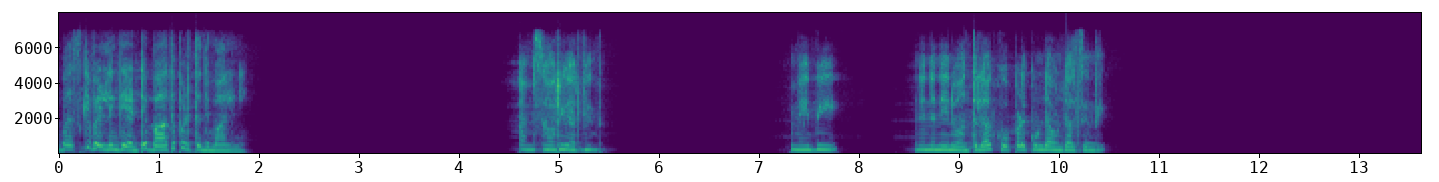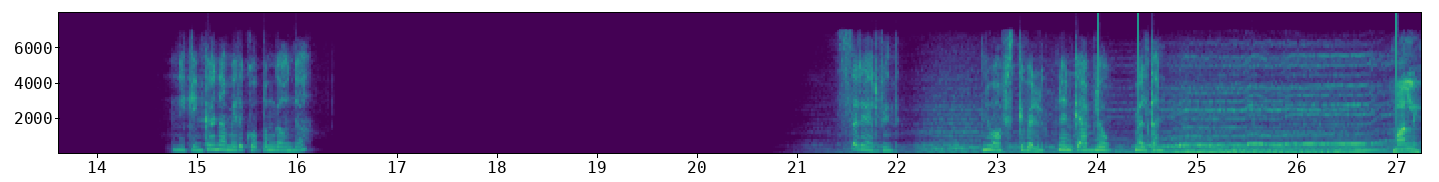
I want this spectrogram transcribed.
బస్కి వెళ్ళింది అంటే బాధపడుతుంది Malini. I'm sorry Aravind maybe నిన్న నేను అంతలా కోపడకుండా ఉండాల్సింది. నీకింకా నా మీద కోపంగా ఉందా? సరే అరవింద్ నువ్వు ఆఫీస్కి వెళ్ళు. నేను క్యాబ్లో వెళ్తాను. మాలిని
